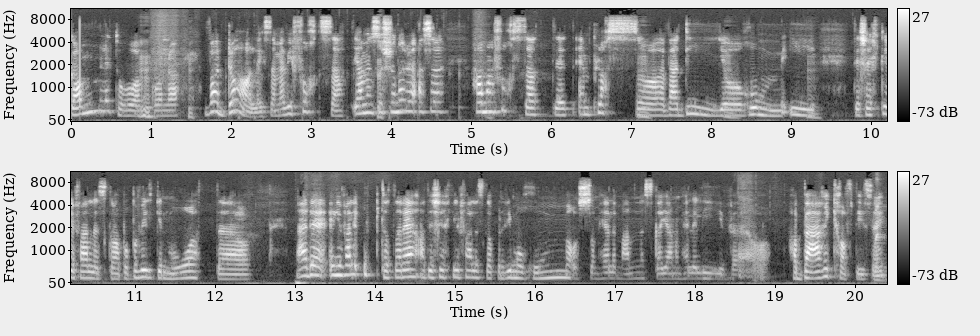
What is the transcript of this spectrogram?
gamle, Tor Håkon, og hva da, liksom? Er vi fortsatt Ja, men så skjønner du, altså Har man fortsatt en plass og verdi og rom i det kirkelige fellesskapet, og på hvilken måte? Nei, det, Jeg er veldig opptatt av det, at de kirkelige fellesskapene de må romme oss som hele mennesker gjennom hele livet. og ha bærekraft i seg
